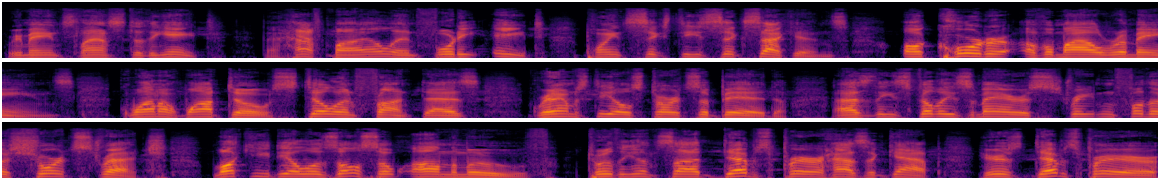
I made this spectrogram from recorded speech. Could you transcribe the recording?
remains last of the eight. The half mile in 48.66 seconds. A quarter of a mile remains. Guanajuato still in front as Graham Deal starts a bid. As these fillies mares straighten for the short stretch. Lucky Deal is also on the move. Toward the inside, Deb's Prayer has a gap. Here's Deb's Prayer,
